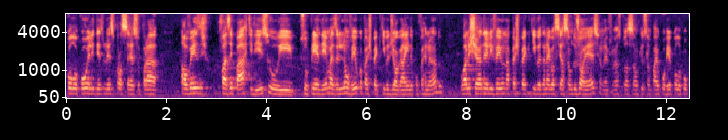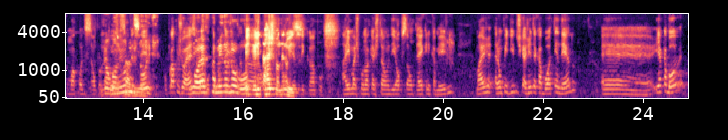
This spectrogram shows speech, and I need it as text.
colocou ele dentro desse processo para talvez fazer parte disso e surpreender, mas ele não veio com a perspectiva de jogar ainda com o Fernando. O Alexandre ele veio na perspectiva da negociação do Joécio, né? Foi uma situação que o Sampaio Corrêa colocou como uma condição para o Jogou nenhum dos dois. O próprio Joécio. O Joécio também não jogou. Ele está respondendo isso. De campo, aí, mas por uma questão de opção técnica mesmo. Mas eram pedidos que a gente acabou atendendo. É, e acabou,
